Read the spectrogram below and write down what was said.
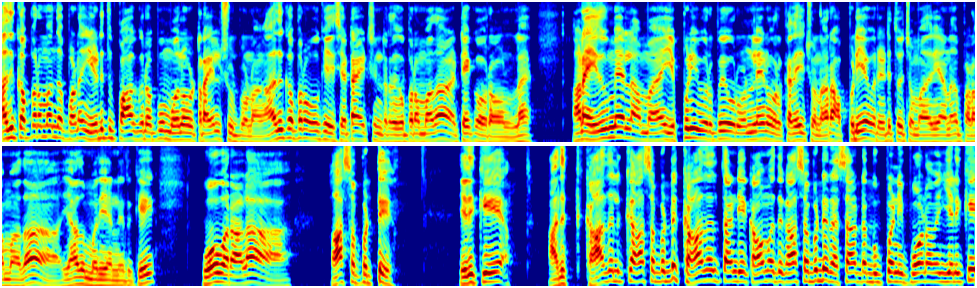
அதுக்கப்புறமா இந்த படம் எடுத்து பார்க்குறப்போ முதல்ல ஒரு ட்ரையல் ஷூட் பண்ணுவாங்க. அதுக்கப்புறம் ஓகே செட் ஆகிடுச்சுன்றதுக்கப்புறமா தான் டேக் ஓவர் ஆகும்ல. ஆனால் எதுவுமே இல்லாமல் எப்படி ஒரு போய் ஒரு ஒன்லைன் ஒரு கதையை சொன்னாரோ அப்படியே அவர் எடுத்து வச்ச மாதிரியான படமாக தான் யாது மாதிரியான இருக்குது ஓவராலாக ஆசைப்பட்டு எதுக்கு அதுக்கு காதலுக்கு ஆசைப்பட்டு காதல் தாண்டிய காமத்துக்கு ஆசைப்பட்டு ரெசார்ட்டை புக் பண்ணி போனவங்களுக்கு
